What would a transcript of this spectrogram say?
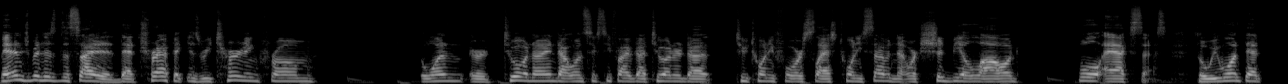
Management has decided that traffic is returning from the one or 209.165.200.224 slash 27 network should be allowed full access. So we want that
